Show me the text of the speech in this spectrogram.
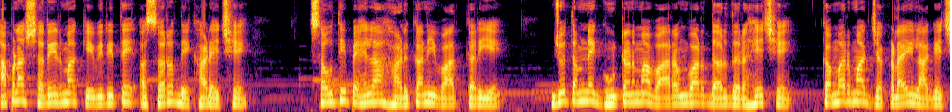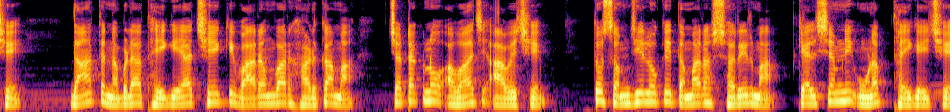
આપણા શરીરમાં કેવી રીતે અસર દેખાડે છે. સૌથી પહેલાં હાડકાની વાત કરીએ. જો તમને ઘૂંટણમાં વારંવાર દર્દ રહે છે, કમરમાં જકડાઈ લાગે છે, દાંત નબળા થઈ ગયા છે કે વારંવાર હાડકામાં ચટકનો અવાજ આવે છે, તો સમજી લો કે તમારા શરીરમાં કેલ્શિયમની ઉણપ થઈ ગઈ છે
